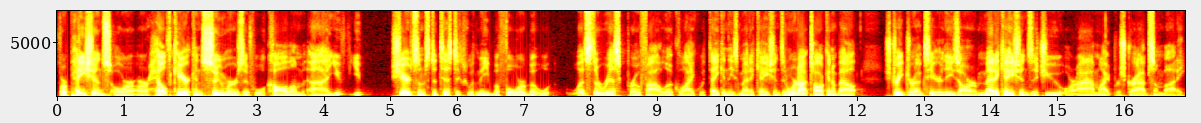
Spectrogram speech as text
For patients or or healthcare consumers, if we'll call them, uh, you've you've shared some statistics with me before, but what's the risk profile look like with taking these medications? And we're not talking about street drugs here. These are medications that you or I might prescribe somebody.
